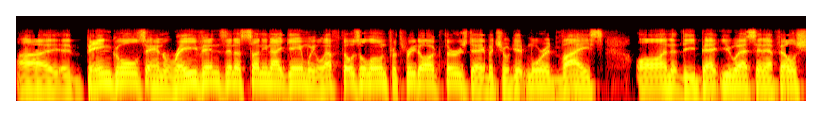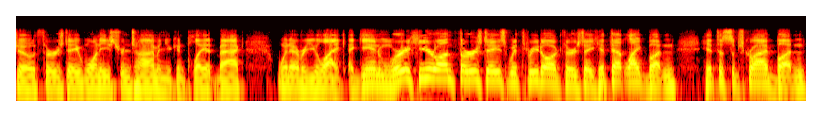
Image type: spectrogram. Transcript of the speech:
uh, Bengals and Ravens in a Sunday night game. We left those alone for Three Dog Thursday, but you'll get more advice on the Bet US NFL show Thursday, 1 Eastern time, and you can play it back whenever you like. Again, we're here on Thursdays with Three Dog Thursday. Hit that like button, hit the subscribe button.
